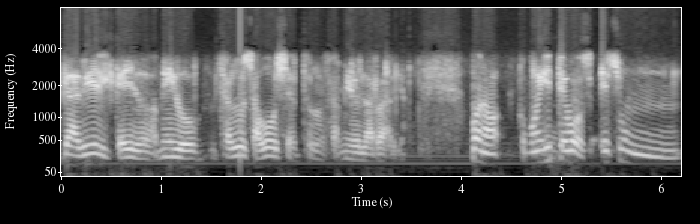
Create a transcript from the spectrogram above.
Gabriel, querido amigo, saludos a vos y a todos los amigos de la radio. Bueno, como dijiste vos, es un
